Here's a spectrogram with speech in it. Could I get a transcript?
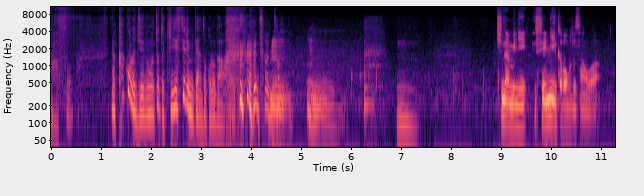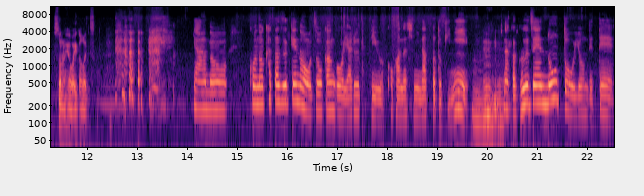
あそう。過去の自分をちょっと切り捨てるみたいなところが ちょっと、うん。うんちなみに仙人かばもとさんはその辺はいかがですか？いや、あの、この片付けの増刊号をやるっていうお話になった時に、うんうん。なんか偶然ノートを読んでて、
